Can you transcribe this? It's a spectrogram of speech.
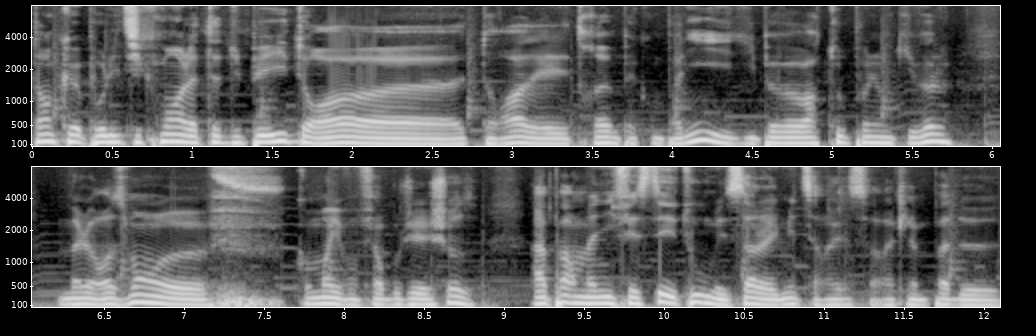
tant que politiquement à la tête du pays, t'auras euh, t'auras des Trump et compagnie, ils peuvent avoir tout le pognon qu'ils veulent. Malheureusement, euh, pff, comment ils vont faire bouger les choses? À part manifester et tout, mais ça, à la limite, ça, ça réclame pas de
